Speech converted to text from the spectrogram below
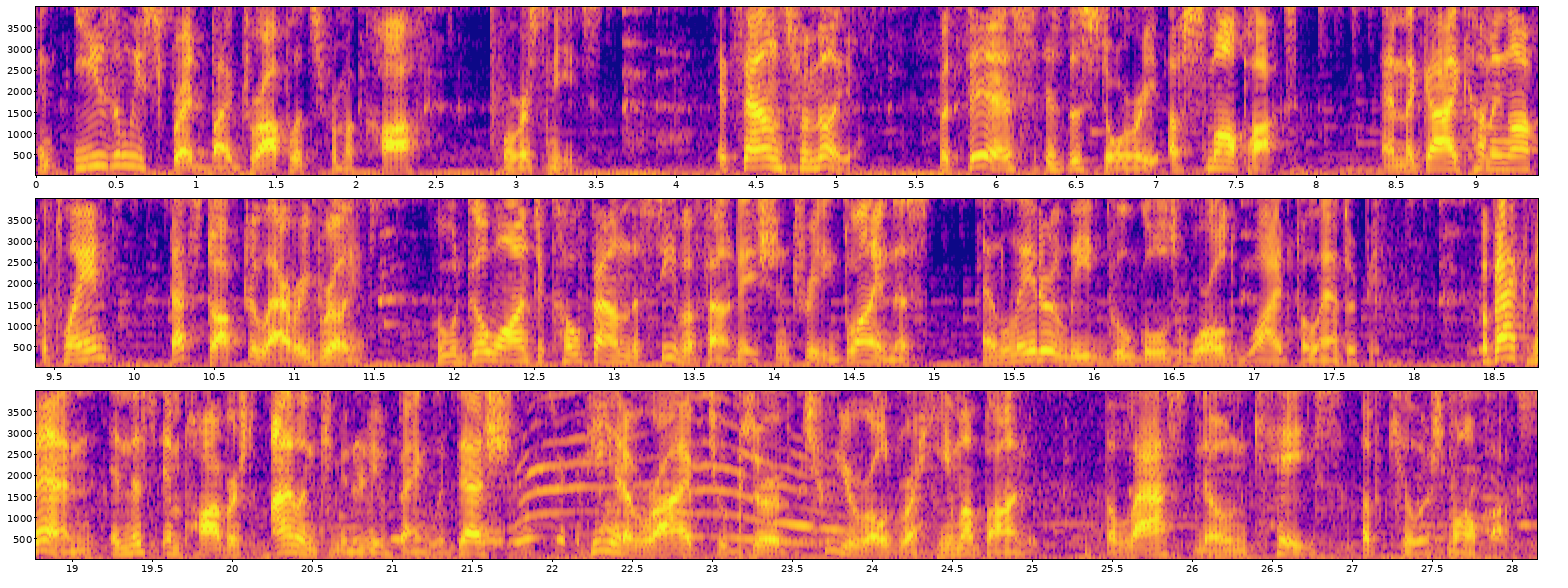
and easily spread by droplets from a cough or a sneeze. It sounds familiar, but this is the story of smallpox. And the guy coming off the plane? That's Dr. Larry Brilliant who would go on to co found the Seva Foundation treating blindness and later lead Google's worldwide philanthropy. But back then, in this impoverished island community of Bangladesh, he had arrived to observe two year old Rahima Banu, the last known case of killer smallpox.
